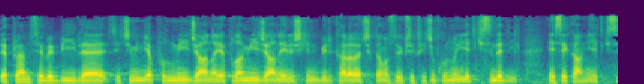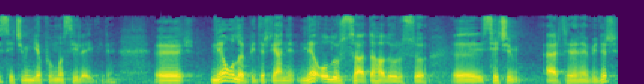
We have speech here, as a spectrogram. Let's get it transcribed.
deprem sebebiyle seçimin yapılmayacağına, yapılamayacağına ilişkin bir karar açıklaması Yüksek Seçim Kurulu'nun yetkisinde değil. YSK'nın yetkisi seçimin yapılmasıyla ilgili. E, ne olabilir? Yani ne olursa daha doğrusu e, seçim ertelenebilir.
